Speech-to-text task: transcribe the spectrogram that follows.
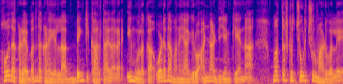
ಹೋದ ಕಡೆ ಬಂದ ಕಡೆ ಎಲ್ಲ ಬೆಂಕಿ ಕಾರ್ತಾ ಇದ್ದಾರೆ. ಈ ಮೂಲಕ ಒಡೆದ ಮನೆಯಾಗಿರುವ ಅಣ್ಣಾ ಕೆಯನ್ನು ಮತ್ತಷ್ಟು ಚೂರು ಚೂರು ಮಾಡುವಲ್ಲಿ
